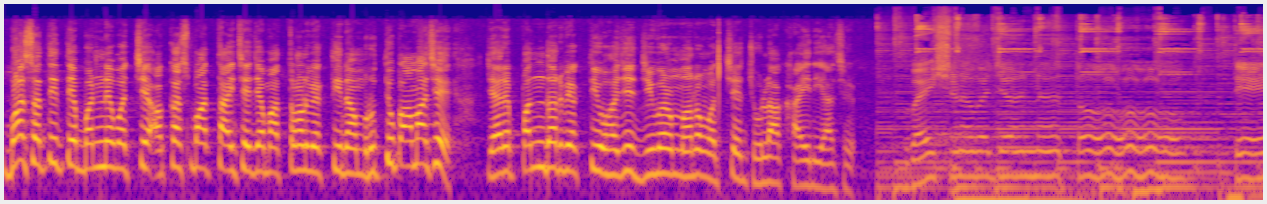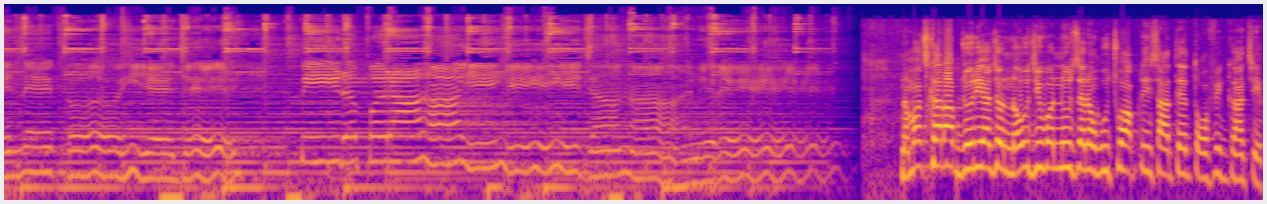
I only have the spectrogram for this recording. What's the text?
બસ હતી તે બંને વચ્ચે અકસ્માત થાય છે જેમાં ત્રણ વ્યક્તિના મૃત્યુ પામ્યા છે, જ્યારે પંદર વ્યક્તિઓ હજી જીવન મરણ વચ્ચે ઝોલા ખાઈ રહ્યા છે. વૈષ્ણવજન તો કહીએ જે પીડ પરાઈ જાનાને રે. નમસ્કાર, આપ જોઈ રહ્યા છો નવજીવન ન્યૂઝ અને હું છું આપની સાથે તોફિક ગાંચી.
